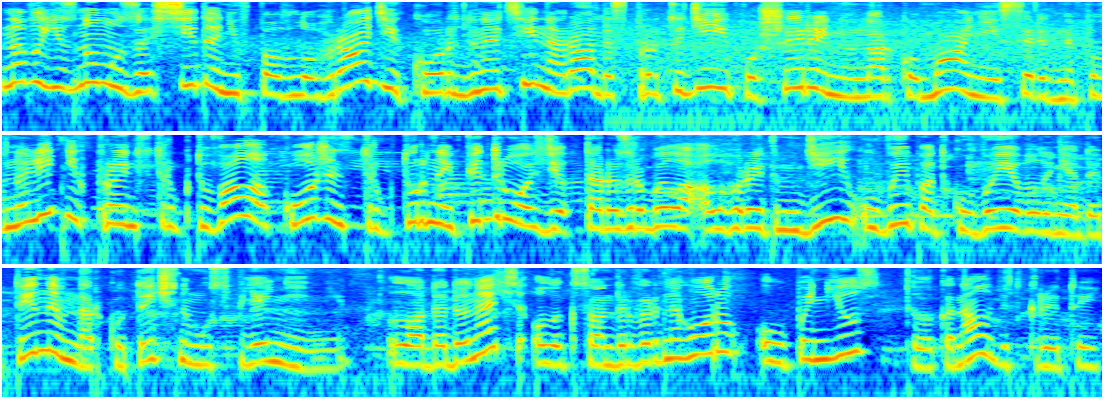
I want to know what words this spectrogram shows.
На виїзному засіданні в Павлограді координаційна рада з протидії поширенню наркоманії серед неповнолітніх проінструктувала кожен структурний підрозділ та розробила алгоритм дій у випадку виявлення дитини в наркотичному сп'янінні. Лада Донець, Олександр Вернегоров, Open News, телеканал відкритий.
